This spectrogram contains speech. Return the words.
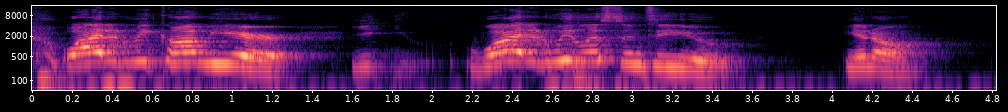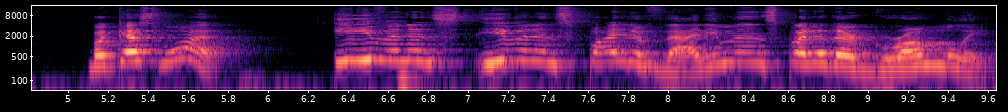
why did we come here? You, why did we listen to you?" You know. But guess what? Even in even in spite of that, even in spite of their grumbling,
